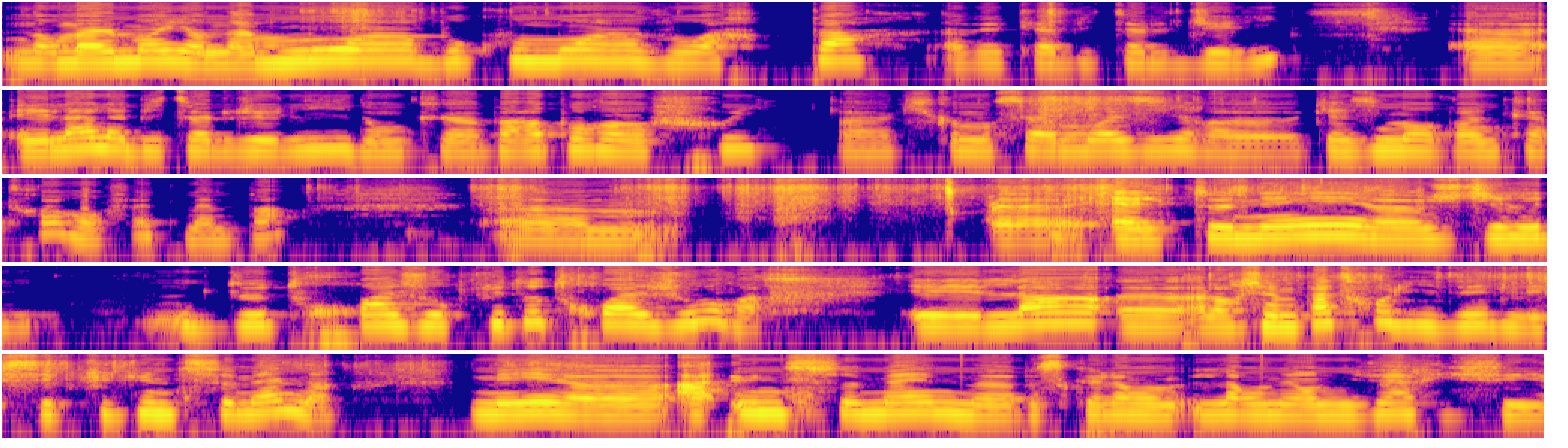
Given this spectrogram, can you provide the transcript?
normalement, il y en a moins, beaucoup moins, voire pas avec la Beetle Jelly. et là, la Beetle Jelly, donc par rapport à un fruit qui commençait à moisir quasiment 24 heures, en fait, même pas, elle tenait, je dirais, 2-3 jours, plutôt 3 jours, et là, euh, alors j'aime pas trop l'idée de laisser plus d'une semaine, mais euh, à une semaine, euh, parce que là on, là on est en hiver, il fait,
